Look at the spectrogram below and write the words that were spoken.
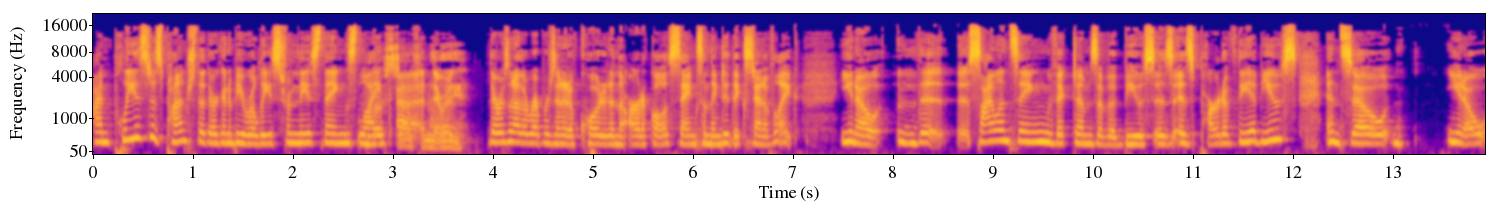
I'm pleased as punch that they're going to be released from these things. Like Most uh, there, was, there was another representative quoted in the article as saying something to the extent of like, you know, the silencing victims of abuse is is part of the abuse, and so you know,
